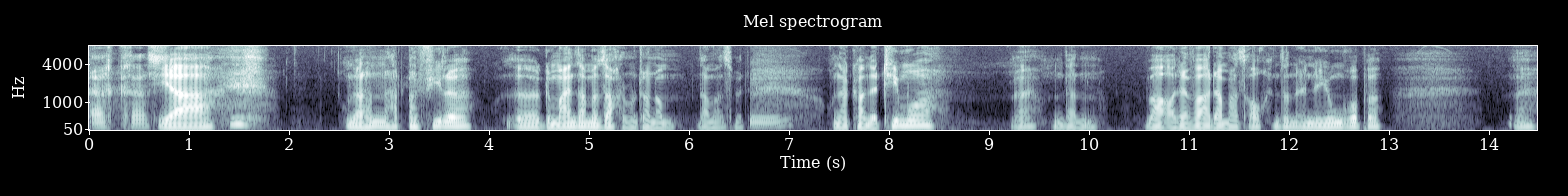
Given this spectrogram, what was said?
Ach krass. ja. Und dann hat man viele äh, gemeinsame Sachen unternommen, damals mit. Mhm. Und dann kam der Timur, ne? und dann war, der war damals auch in so einer, in einer Jugendgruppe. Ne?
